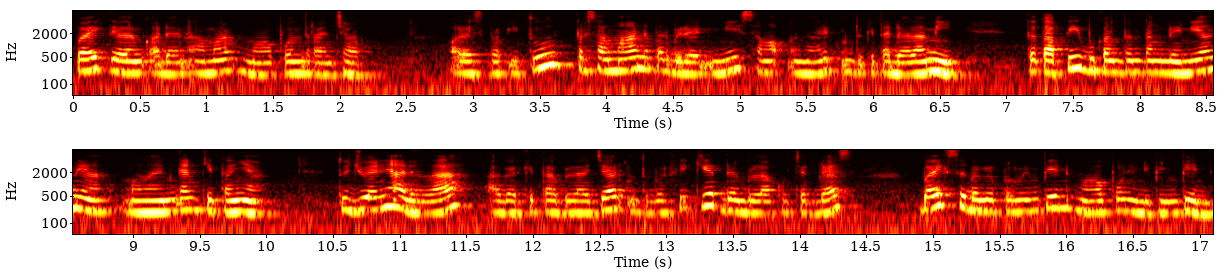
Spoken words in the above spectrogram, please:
baik dalam keadaan aman maupun terancam. Oleh sebab itu, persamaan dan perbedaan ini sangat menarik untuk kita dalami, tetapi bukan tentang Danielnya, melainkan kitanya. Tujuannya adalah agar kita belajar untuk berpikir dan berlaku cerdas, baik sebagai pemimpin maupun yang dipimpin.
